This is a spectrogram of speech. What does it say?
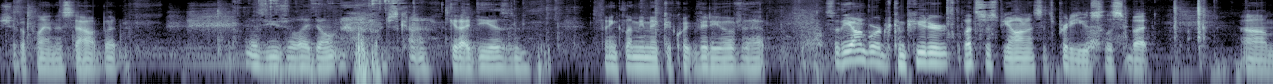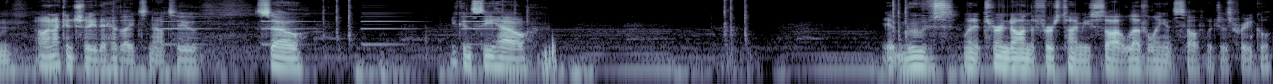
Should have planned this out, but as usual, I don't. I just kind of get ideas and think, let me make a quick video of that. So the onboard computer, let's just be honest, it's pretty useless, but um, Oh, and I can show you the headlights now too. So you can see how it moves when it turned on the first time you saw it leveling itself, which is pretty cool.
